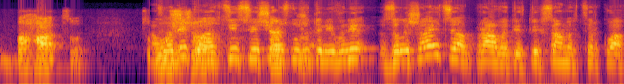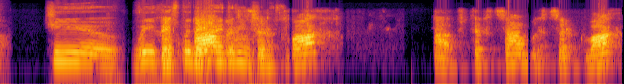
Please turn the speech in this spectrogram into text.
багато. А владико, а ці священнослужителі, вони залишаються правити в тих самих церквах? Чи ви їх розподіляєте в інші? церквах, так, в тих самих церквах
